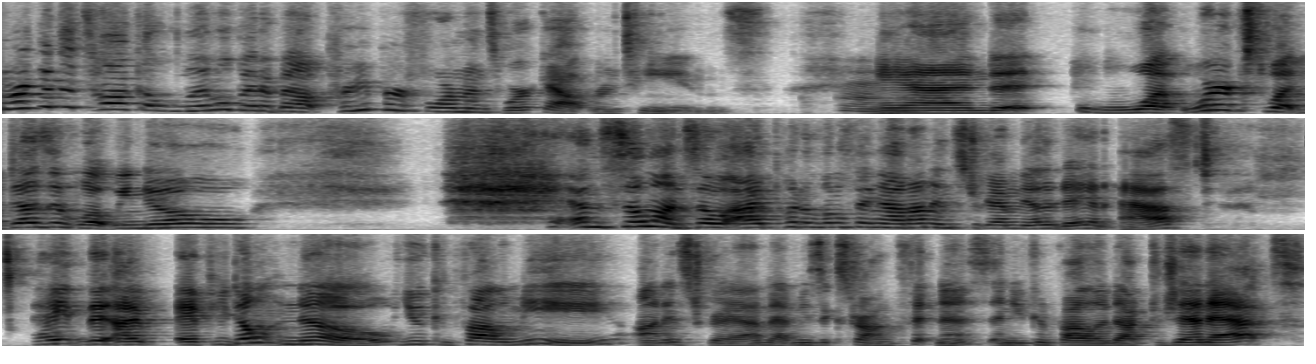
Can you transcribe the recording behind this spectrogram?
we're going to talk a little bit about pre performance workout routines mm-hmm. and what works, what doesn't, what we know and so on. So I put a little thing out on Instagram the other day and asked, hey, I, if you don't know, you can follow me on Instagram at Music Strong Fitness, and you can follow Dr. Jen at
